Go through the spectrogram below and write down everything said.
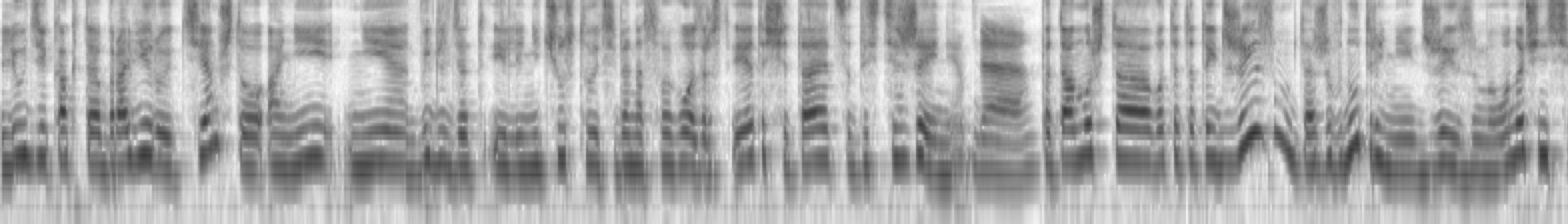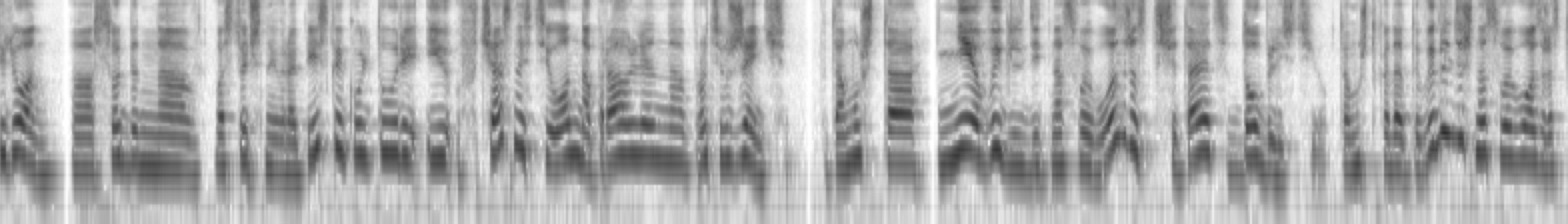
люди как-то бравируют тем, что они не выглядят или не чувствуют себя на свой возраст, и это считается достижением. Да. Потому что вот этот эйджизм, даже внутренний эйджизм, он очень силен, особенно в восточноевропейской культуре, и в частности он направлен против женщин. Потому что не выглядеть на свой возраст считается доблестью. Потому что когда ты выглядишь на свой возраст,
